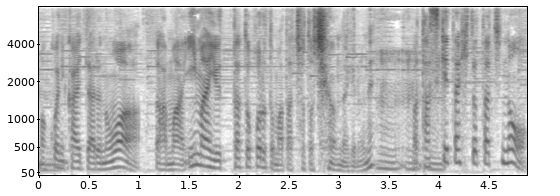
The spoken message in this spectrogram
まあ、ここに書いてあるのはあまあ今言ったところとまたちょっと違うんだけどね、まあ、助けた人たちの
